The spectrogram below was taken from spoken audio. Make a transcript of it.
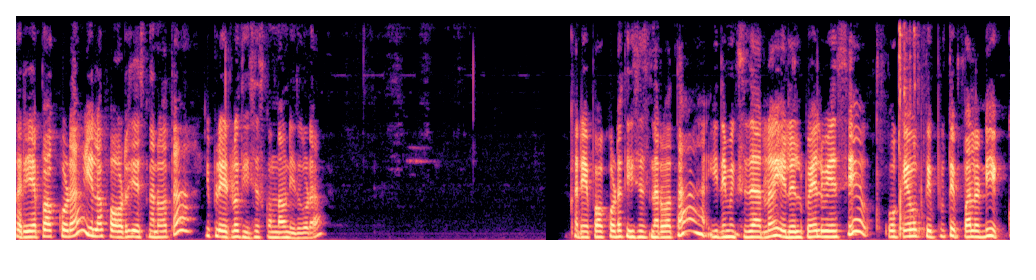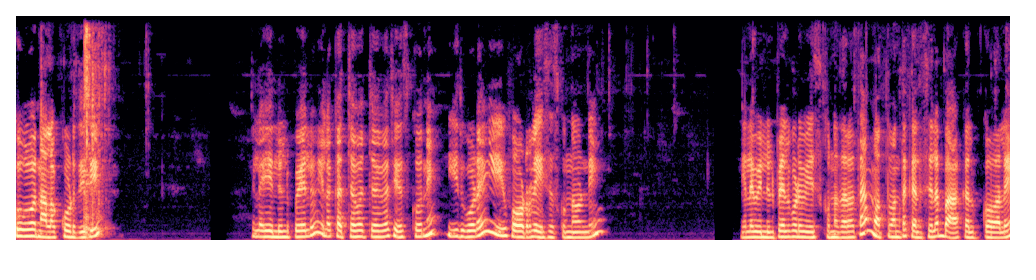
కరివేపాకు కూడా ఇలా పౌడర్ చేసిన తర్వాత ఈ ప్లేట్లో తీసేసుకుందాం ఇది కూడా. కరివేపాకు కూడా తీసేసిన తర్వాత ఇది మిక్సీ జార్లో ఎల్లుల్లిపాయలు వేసి ఒకే ఒక తిప్పు తిప్పాలండి. ఎక్కువ నలగకూడదు ఇది. ఇలా ఎల్లుల్లిపాయలు ఇలా కచ్చవచ్చగా చేసుకొని ఇది కూడా ఈ పౌడర్లో వేసేసుకుందామండి. ఇలా వెల్లుల్లిపాయలు కూడా వేసుకున్న తర్వాత మొత్తం అంతా కలిసేలా బాగా కలుపుకోవాలి.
